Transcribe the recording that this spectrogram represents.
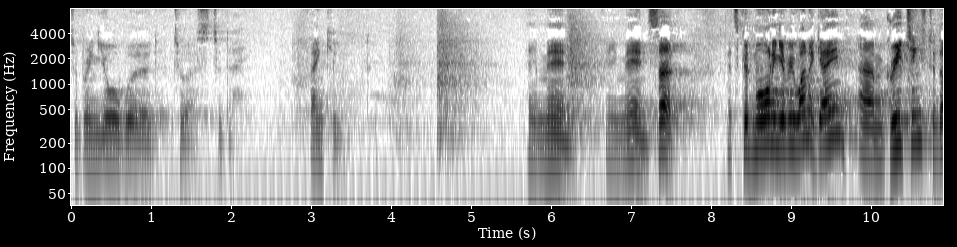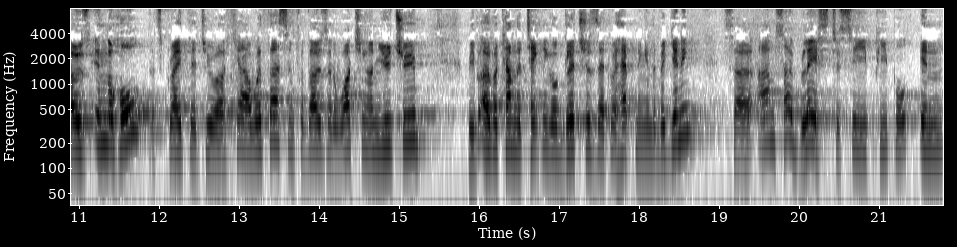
to bring your word to us today. Thank you, Lord. Amen. Amen. So, it's good morning, everyone, again. Um, greetings to those in the hall. It's great that you are here with us. And for those that are watching on YouTube, we've overcome the technical glitches that were happening in the beginning. So I'm so blessed to see people in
